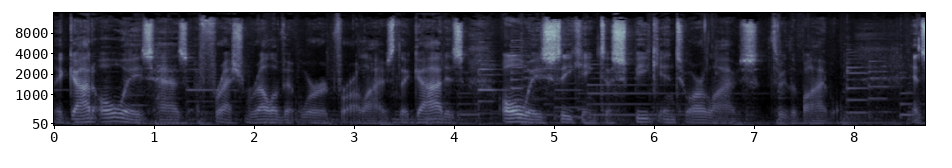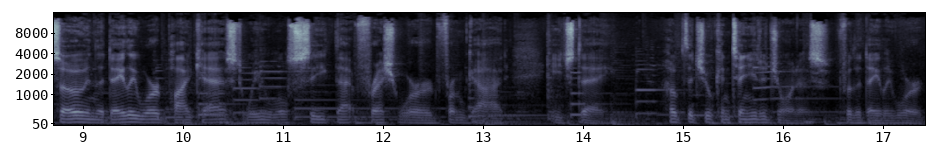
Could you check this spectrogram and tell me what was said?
that God always has a fresh, relevant word for our lives, that God is always seeking to speak into our lives through the Bible. And so, in the Daily Word podcast, we will seek that fresh word from God each day. Hope that you'll continue to join us for the Daily Word.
